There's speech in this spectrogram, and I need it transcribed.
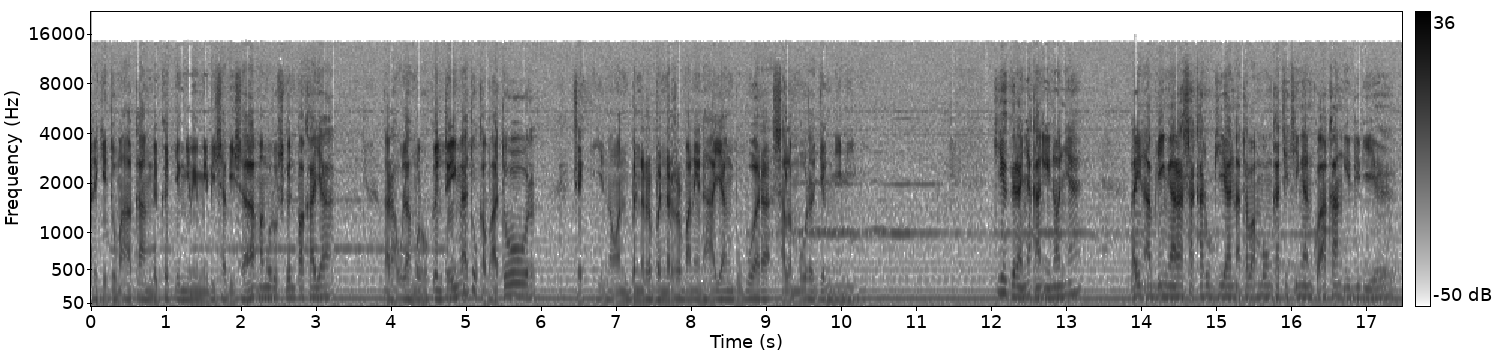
Hari itu mah akang deket yang nyimimi bisa-bisa menguruskan pakaya ngarah ulah muruh genting atuh kabatur cek inon bener-bener manen hayang bubuara salembur jeng nyimimi kia geranya kang inonnya lain abdi ngarasa karugian atau mungka cicinganku akang idi dia.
